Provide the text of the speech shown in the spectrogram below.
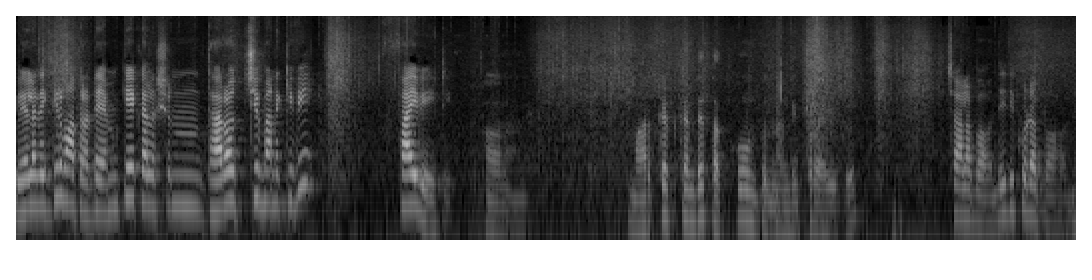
వీళ్ళ దగ్గర మాత్రం అంటే ఎంకే కలెక్షన్ ధర వచ్చి మనకి ఇవి ఫైవ్ ఎయిటీ. అవునండి. మార్కెట్ కంటే తక్కువ ఉంటుందండి ప్రైస్. చాలా బాగుంది. ఇది కూడా బాగుంది.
